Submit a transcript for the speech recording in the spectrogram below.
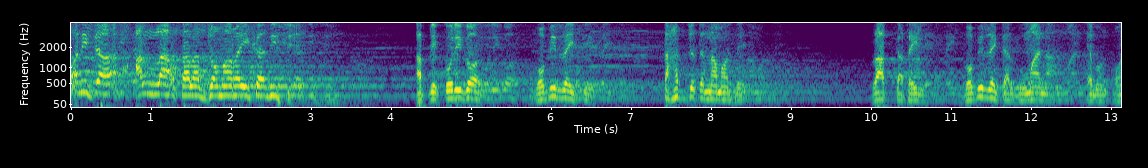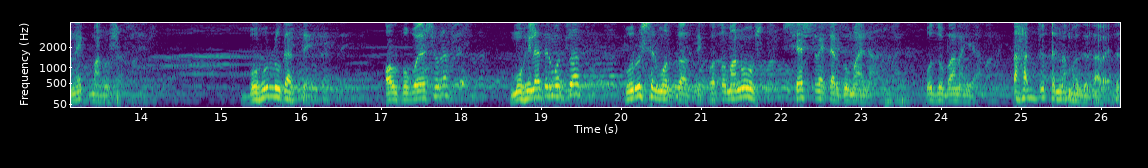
পানিটা আল্লাহ তালা জমা রাইখা দিছে। আপনি করিগর গভীর রাইতে তাহাজ্জতের নামাজে রাত কাটাইলে গভীর রাইতে আর ঘুমায় না, এমন অনেক মানুষ আছে। বহু লোক আছে, অল্প বয়সের আছে, মহিলাদের মধ্যে আছে, পুরুষের মধ্যে আছে। কত মানুষ শেষ রাইতে আর ঘুমায় না ওজু বানাইয়া তাহাজ্জতের নামাজে দাঁড়াইতে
